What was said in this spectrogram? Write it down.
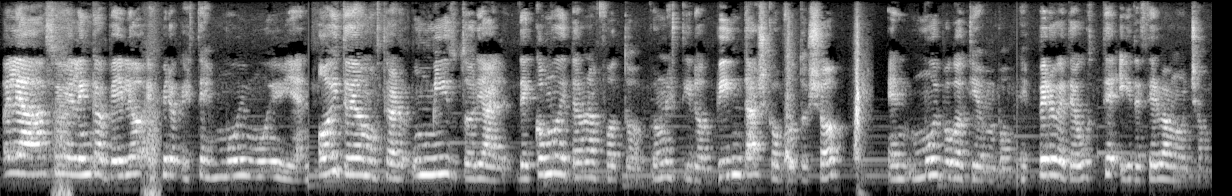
Hola, soy Belén Capelo, espero que estés muy muy bien. Hoy te voy a mostrar un mini tutorial de cómo editar una foto con un estilo vintage con Photoshop en muy poco tiempo. Espero que te guste y que te sirva mucho.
